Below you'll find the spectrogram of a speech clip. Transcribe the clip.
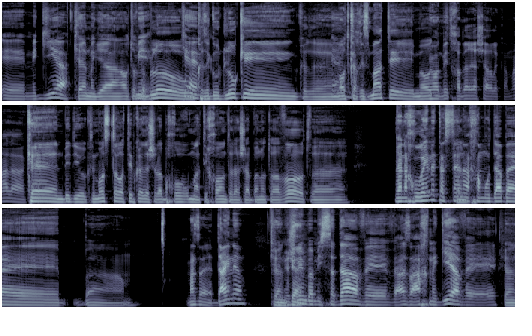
אה, מגיע, כן, מגיע out of the blue, כן. הוא כזה good looking, כזה כן. מאוד כריזמטי, מאוד... מאוד מתחבר ישר לקמאלה. כן, בדיוק, זה מאוד סטריאוטיפ כזה של הבחור מהתיכון, אתה יודע, שהבנות אוהבות, ו... ואנחנו רואים את הסצנה כן. החמודה ב... ב... מה זה היה? diner? כן, הם כן, יושבים במסעדה, ו... ואז האח מגיע, ו... כן.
